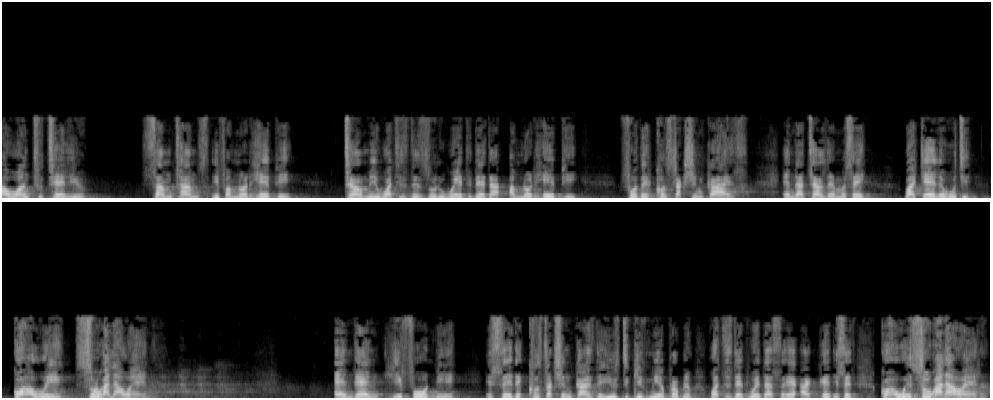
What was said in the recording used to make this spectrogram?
I want to tell you, sometimes if I'm not happy, tell me what is the Zulu word that I, am not happy for the construction guys. And I tell them, I say, go away, suka And then he phoned me. He said the construction guys, they used to give me a problem. What is that word I say again? He said, go away, suka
